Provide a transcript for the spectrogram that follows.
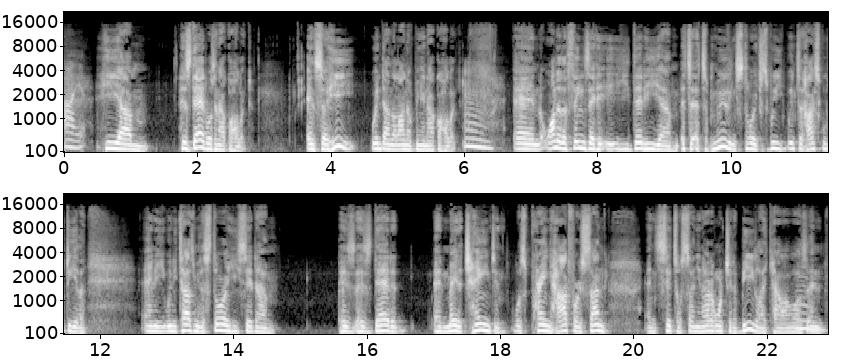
Oh, yeah. He, um, his dad was an alcoholic. And so he went down the line of being an alcoholic. And one of the things that he, he did, he, um, it's a, it's a moving story because we went to high school together. And he, when he tells me the story, he said, um, his, his dad had, had made a change and was praying hard for his son and said to his son, you know, I don't want you to be like how I was. And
